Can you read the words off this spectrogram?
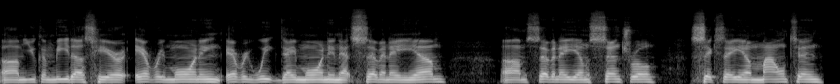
Um, you can meet us here every morning, every weekday morning at 7 a.m., um, 7 a.m. Central, 6 a.m. Mountain,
